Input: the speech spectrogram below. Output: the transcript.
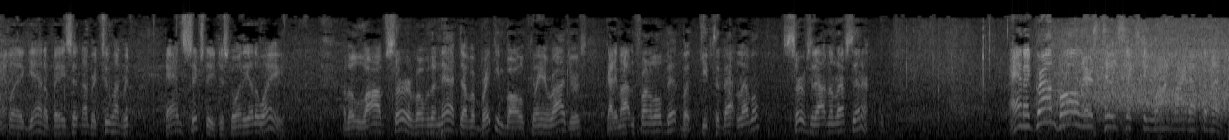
Replay again, a base hit number 260, just going the other way. A little lob serve over the net of a breaking ball Kenny Rogers. Got him out in front a little bit, but keeps the bat level. Serves it out in the left center. And a ground ball. There's 261 right up the middle.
